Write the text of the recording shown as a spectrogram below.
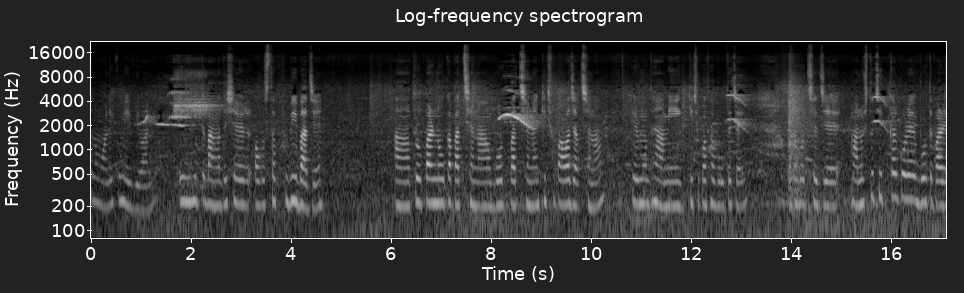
আসসালামু আলাইকুম, এভরিওয়ান। এই মুহূর্তে বাংলাদেশের অবস্থা খুবই বাজে। প্রপার নৌকা পাচ্ছে না, বোট পাচ্ছে না, কিছু পাওয়া যাচ্ছে না। এর মধ্যে আমি কিছু কথা বলতে চাই। ওটা হচ্ছে যে, মানুষ তো চিৎকার করে বলতে পারে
